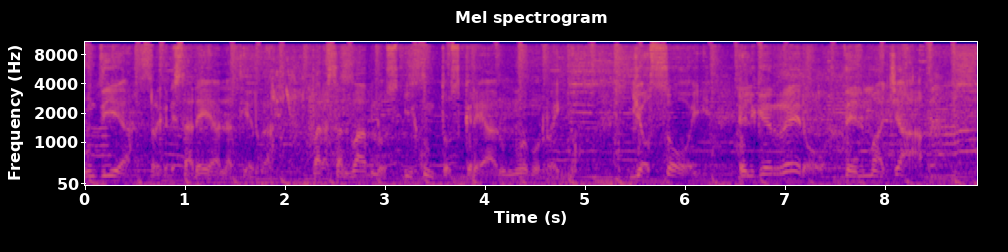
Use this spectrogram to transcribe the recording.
Un día regresaré a la tierra para salvarlos y juntos crear un nuevo reino. Yo soy el guerrero del Mayab.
